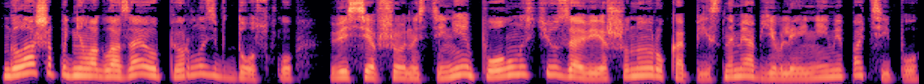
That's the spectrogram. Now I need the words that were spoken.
Глаша подняла глаза и уперлась в доску, висевшую на стене и полностью завешенную рукописными объявлениями по типу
